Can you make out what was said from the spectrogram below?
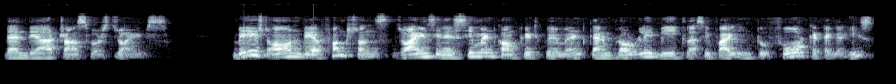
then they are transverse joints. Based on their functions, joints in a cement concrete pavement can broadly be classified into four categories.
